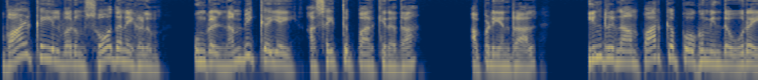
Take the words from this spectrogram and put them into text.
வாழ்க்கையில் வரும் சோதனைகளும் உங்கள் நம்பிக்கையை அசைத்துப் பார்க்கிறதா? அப்படியென்றால் இன்று நாம் பார்க்கப் போகும் இந்த உரை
